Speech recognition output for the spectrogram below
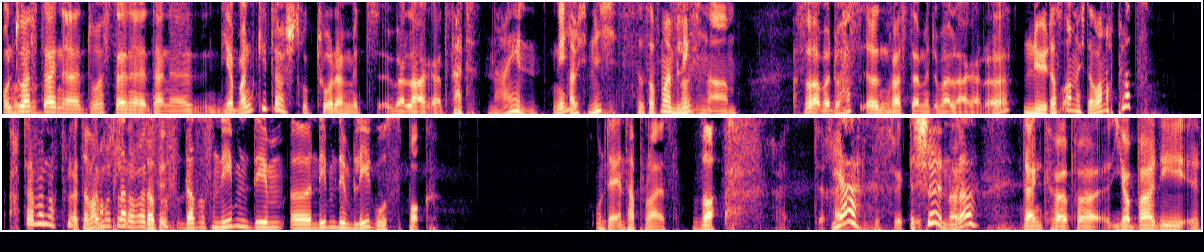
Und du Also- hast deine, du hast deine, deine Diamantgitterstruktur damit überlagert. Was? Nein. Nicht? Habe ich nicht. Das ist auf meinem linken Arm. Ach so, aber du hast irgendwas damit überlagert, oder? Nö, das auch nicht. Da war noch Platz. Ach, da war noch Platz. Da war noch musst du Platz. was Das ist, das ist neben dem, äh, neben dem Lego-Spock. Und der Enterprise. So. Rabe, Ja, Ist schön, dein, oder? Dein Körper, your body. äh,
